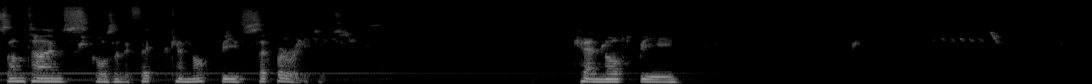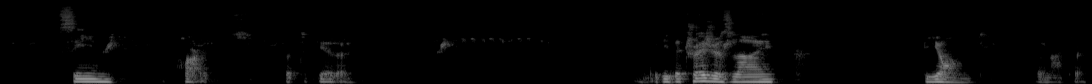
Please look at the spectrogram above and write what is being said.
Sometimes cause and effect cannot be separated, cannot be seen apart, but together. Maybe the treasures lie beyond the matter,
